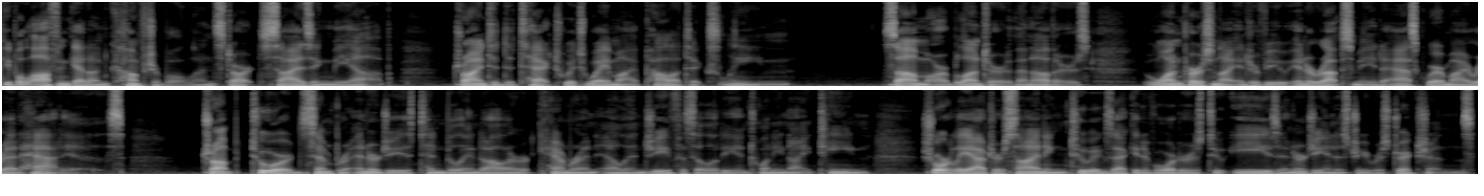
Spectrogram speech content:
people often get uncomfortable and start sizing me up, trying to detect which way my politics lean. Some are blunter than others. One person I interview interrupts me to ask where my red hat is. Trump toured Sempra Energy's $10 billion Cameron LNG facility in 2019, shortly after signing two executive orders to ease energy industry restrictions,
